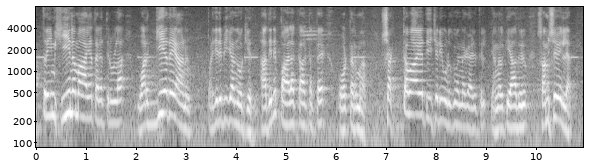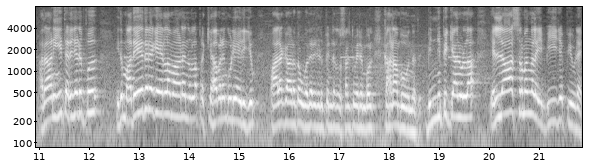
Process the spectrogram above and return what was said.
അത്രയും ഹീനമായ തരത്തിലുള്ള വർഗീയതയാണ് പ്രചരിപ്പിക്കാൻ നോക്കിയത്. അതിന് പാലക്കാട്ടത്തെ വോട്ടർമാർ ശക്തമായ തിരിച്ചടി കൊടുക്കുമെന്ന കാര്യത്തിൽ ഞങ്ങൾക്ക് യാതൊരു സംശയമില്ല അതാണ് ഈ തെരഞ്ഞെടുപ്പ്. ഇത് മതേതര കേരളമാണ് എന്നുള്ള പ്രഖ്യാപനം കൂടിയായിരിക്കും പാലക്കാടത്തെ ഉപതെരഞ്ഞെടുപ്പിന്റെ റിസൾട്ട് വരുമ്പോൾ കാണാൻ പോകുന്നത്. ഭിന്നിപ്പിക്കാനുള്ള എല്ലാ ശ്രമങ്ങളെയും ബി ജെ പിയുടെ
